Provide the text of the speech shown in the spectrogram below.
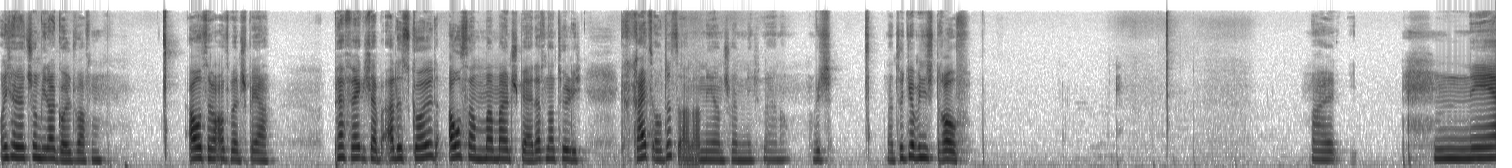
Und ich habe jetzt schon wieder Goldwaffen. Außer, außer mein Speer. Perfekt, ich habe alles Gold, außer mein Speer. Das natürlich. Reizt auch das an. Ah, nee, anscheinend nicht, leider. Hab ich. Natürlich habe ich nicht drauf. Weil. Nee.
